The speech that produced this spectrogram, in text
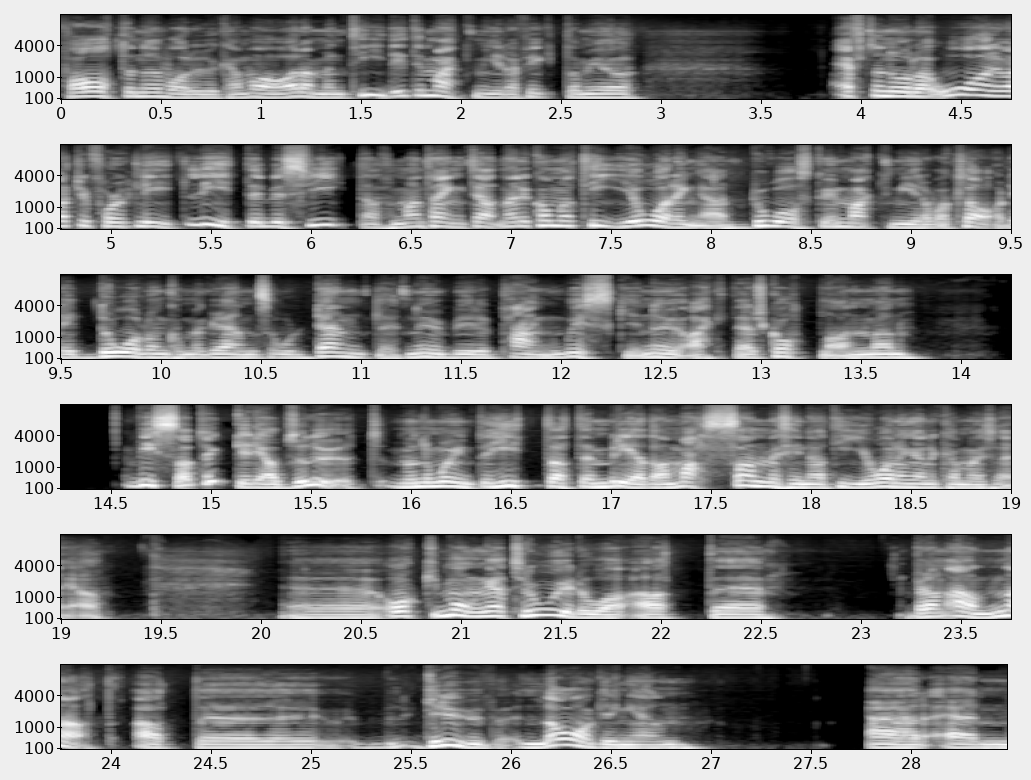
faten eller vad det kan vara. Men tidigt i Mackmyra fick de ju efter några år vart ju folk lite, lite besvikna för man tänkte att när det kommer tioåringar då ska ju Mackmyra vara klar. Det är då de kommer glänsa ordentligt. Nu blir det pangwhisky, nu aktar Skottland. Men vissa tycker det absolut, men de har inte hittat den breda massan med sina tioåringar kan man ju säga. Eh, och många tror ju då att eh, bland annat att eh, gruvlagringen är en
